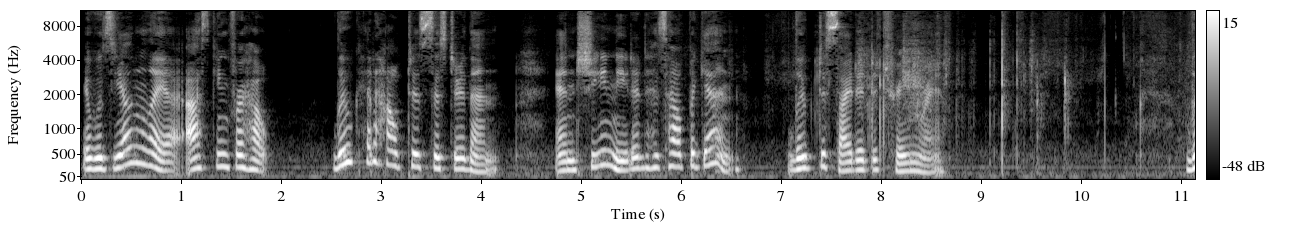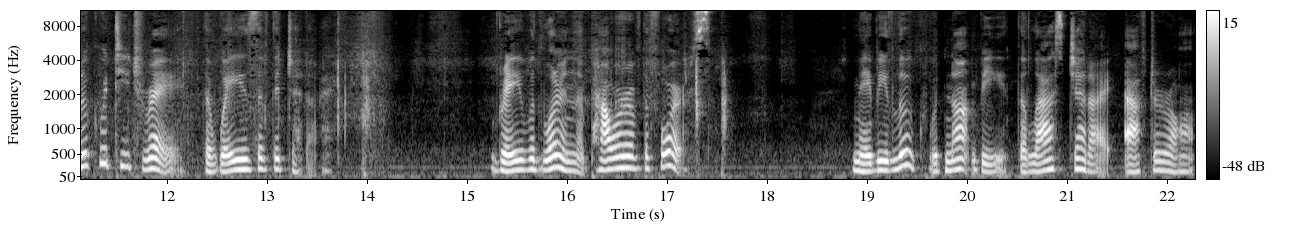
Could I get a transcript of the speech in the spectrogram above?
It was young Leia asking for help. Luke had helped his sister then, and she needed his help again. Luke decided to train Rey. Luke would teach Rey the ways of the Jedi. Rey would learn the power of the Force. Maybe Luke would not be the last Jedi after all.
